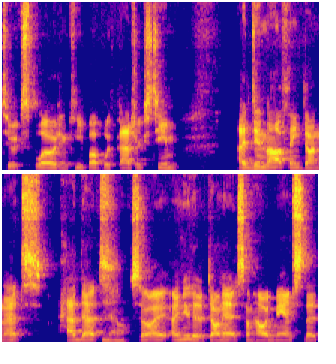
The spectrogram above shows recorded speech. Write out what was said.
to explode and keep up with Patrick's team. I did not think Donette's had that. No. So I, I knew that if Donette somehow advanced, that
